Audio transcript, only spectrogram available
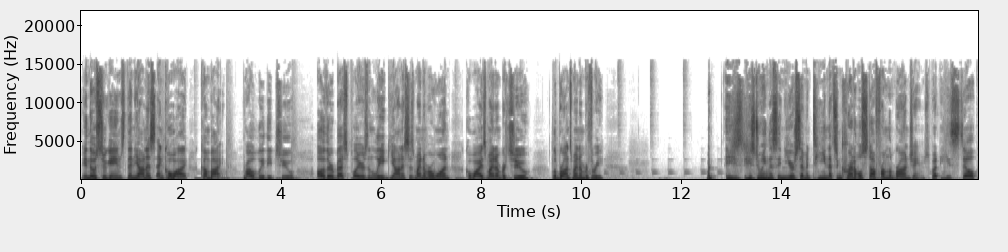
in those two games than Giannis and Kawhi combined. Probably the two other best players in the league. Giannis is my number one, Kawhi is my number two, LeBron's my number three. He's he's doing this in year 17. That's incredible stuff from LeBron James, but he's still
